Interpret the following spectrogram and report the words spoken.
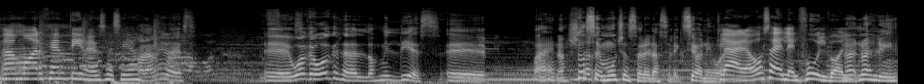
Vamos a Argentina, esa sí. Para mí era esa. Eh, Waka Waka es la del 2010. Eh, bueno, yo sé mucho sobre la selección igual. Claro, vos sabés del fútbol. No, no es lo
